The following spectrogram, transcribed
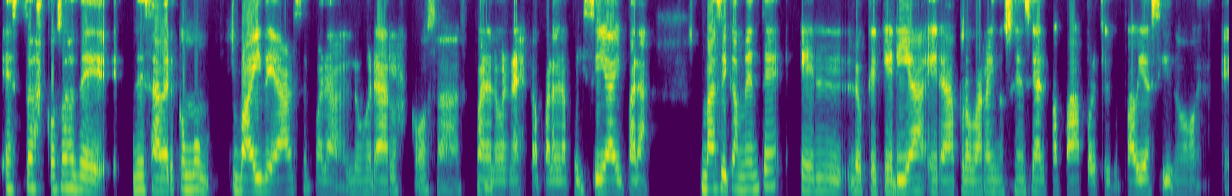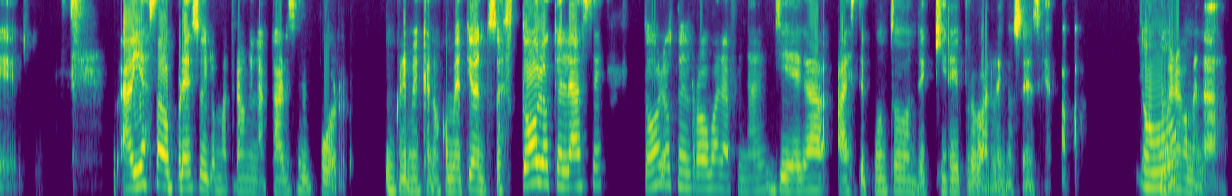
estas cosas de, de saber cómo va a idearse para lograr las cosas, para lograr escapar de la policía y para básicamente él lo que quería era probar la inocencia del papá porque el papá había sido eh, había estado preso y lo mataron en la cárcel por un crimen que no cometió. Entonces todo lo que él hace todo lo que él roba al final llega a este punto donde quiere probar la inocencia del papá. Oh. muy recomendada.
